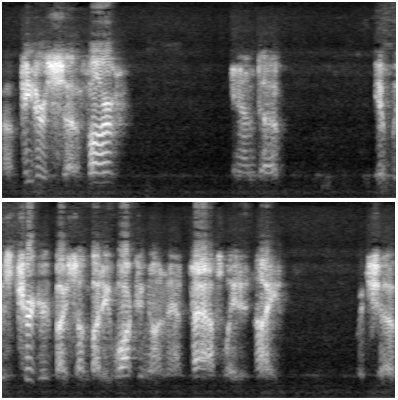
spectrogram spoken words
uh, Peter's uh, farm, and uh, it was triggered by somebody walking on that path late at night, which uh,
